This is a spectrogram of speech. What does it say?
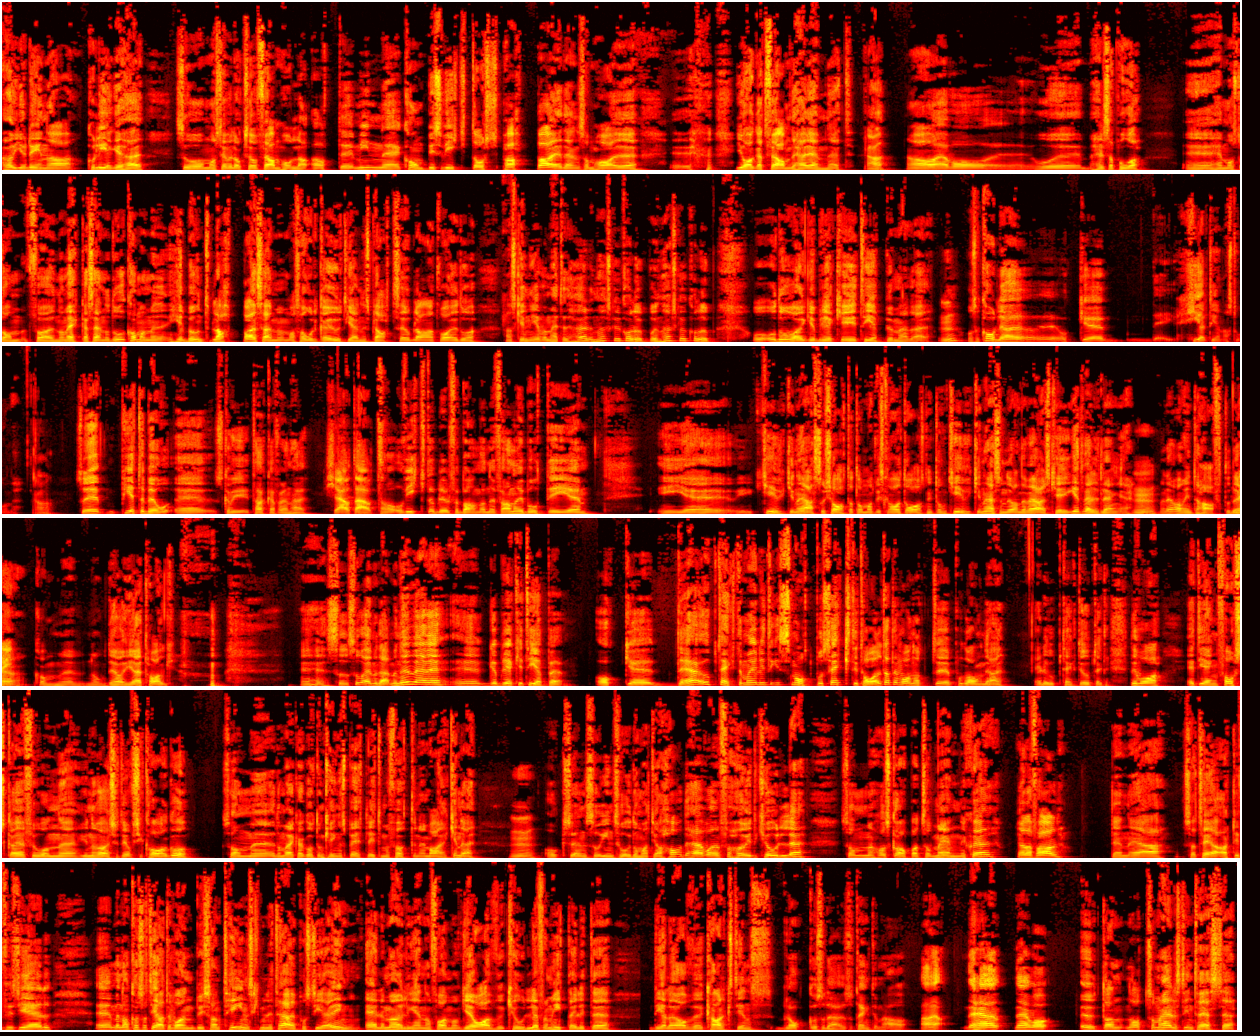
höjer dina kollegor här så måste jag väl också framhålla att eh, min eh, kompis Viktors pappa är den som har eh, eh, jagat fram det här ämnet. Ja. Ja, jag var eh, och eh, hälsade på eh, hemma hos dem för någon vecka sedan och då kom han med en hel bunt lappar så här, med en massa olika utgrävningsplatser och bland annat var det då han skrev ner vad de hette, det här, den här ska du kolla upp och den här ska du kolla upp. Och, och då var Göbleki TP med där. Mm. Och så kollade jag eh, och eh, det är helt enastående. Ja. Så eh, Peter Bro eh, ska vi tacka för den här. Shout out. Ja, och Viktor blev förbannad nu för han har ju bott i, eh, i, eh, Kirkenäs och tjatat om att vi ska ha ett avsnitt om Kirkenäs under andra världskriget väldigt länge. Mm. Men det har vi inte haft och det Nej. kommer nog dröja ett tag. Eh, så, så är det med det. Men nu är det eh, Göbleki Tepe. Och eh, där upptäckte man ju lite smått på 60-talet att det var något eh, på gång där. Eller upptäckte och upptäckte. Det var ett gäng forskare från eh, University of Chicago. Som eh, de verkar ha gått omkring och spett lite med fötterna i marken där. Mm. Och sen så insåg de att jaha, det här var en förhöjd kulle som har skapats av människor i alla fall. Den är så att säga artificiell. Eh, men de konstaterade att det var en bysantinsk militärpostering. Eller möjligen någon form av gravkulle för de hittade lite delar av kalkstensblock och sådär. Så tänkte de, ja, ja, ja, det här, det här var utan något som helst intresse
